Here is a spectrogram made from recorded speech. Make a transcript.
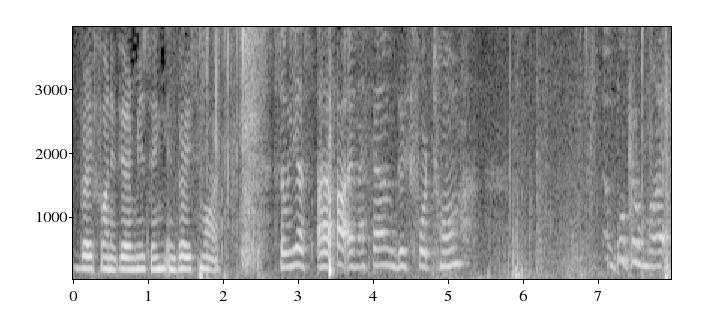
very funny very amusing and very smart. So yes uh, ah, and I found this for Tom. A book of my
